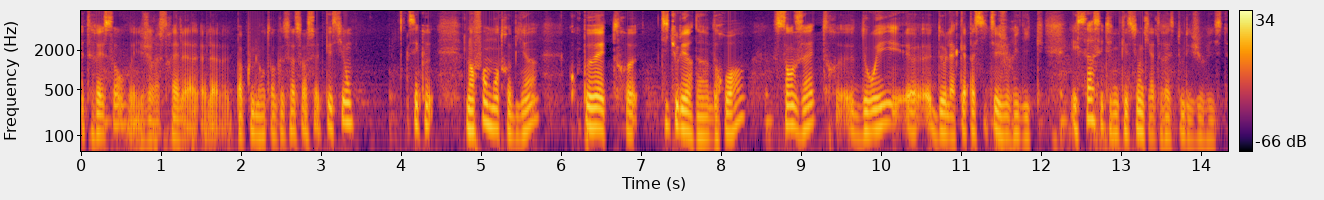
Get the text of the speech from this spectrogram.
intéressant, et je resterai pas plus longtemps que ça sur cette question, c'est que l'enfant montre bien qu'on peut être titulaire d'un droit sans être doué euh, de la capacité juridique. Et ça, c'est une question qui intéresse tous les juristes.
